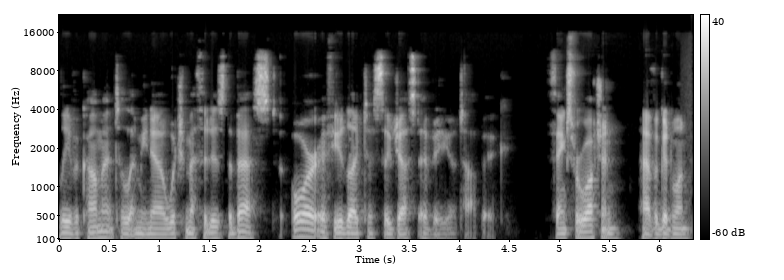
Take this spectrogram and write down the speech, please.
Leave a comment to let me know which method is the best, or if you'd like to suggest a video topic. Thanks for watching. Have a good one.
